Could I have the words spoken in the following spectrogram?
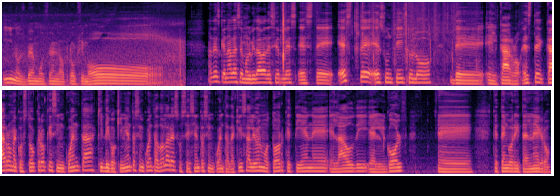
Y nos vemos en la próxima. Antes que nada se me olvidaba decirles, este, este es un título de el carro. Este carro me costó creo que 50, digo 550 dólares o 650. De aquí salió el motor que tiene el Audi, el Golf eh, que tengo ahorita, el negro.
